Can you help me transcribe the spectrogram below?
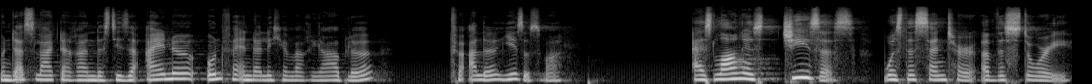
Und das lag daran, dass diese eine unveränderliche Variable für alle Jesus war. As long as Jesus was the center of the story,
